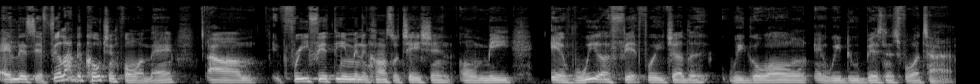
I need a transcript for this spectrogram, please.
Hey, listen, fill out the coaching form, man. Um, free 15 minute consultation on me if we are fit for each other, we go on and we do business for a time.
